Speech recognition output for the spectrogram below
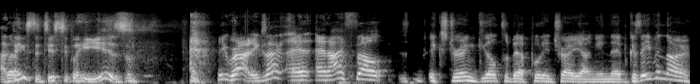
I think statistically he is. right, exactly. And, and, I felt extreme guilt about putting Trae Young in there because even though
